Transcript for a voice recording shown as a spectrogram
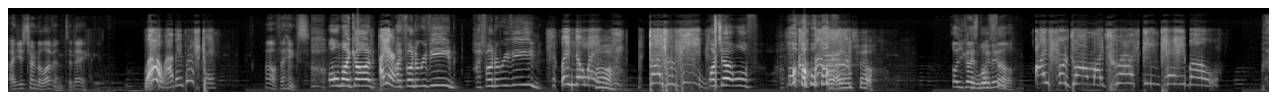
I just turned 11 today. Wow, happy birthday. Oh, thanks. Oh my god! Iron. I found a ravine! I found a ravine! Wait, no way. Oh, Guys, ravine. Watch out, Wolf! oh, Oh, I almost fell. oh you guys both Wooden? fell. I forgot my crafting table.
